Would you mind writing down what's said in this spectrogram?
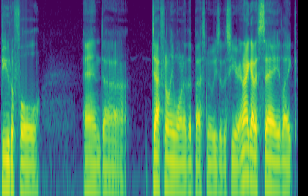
beautiful, and uh, definitely one of the best movies of this year. And I gotta say, like,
